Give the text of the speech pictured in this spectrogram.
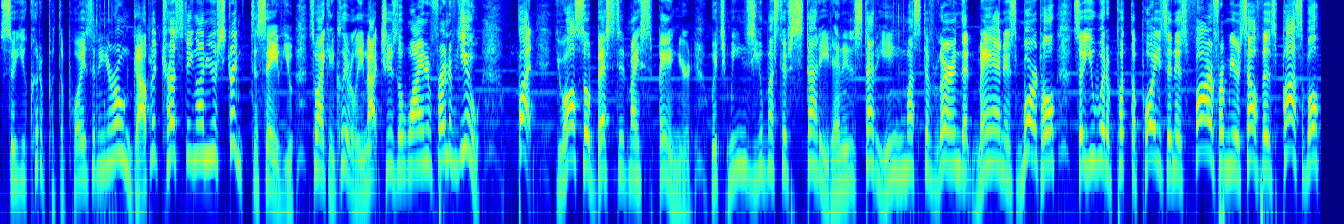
so you could have put the poison in your own goblet, trusting on your strength to save you, so I can clearly not choose the wine in front of you. But you also bested my Spaniard, which means you must have studied, and in studying must have learned that man is mortal, so you would have put the poison as far from yourself as possible,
